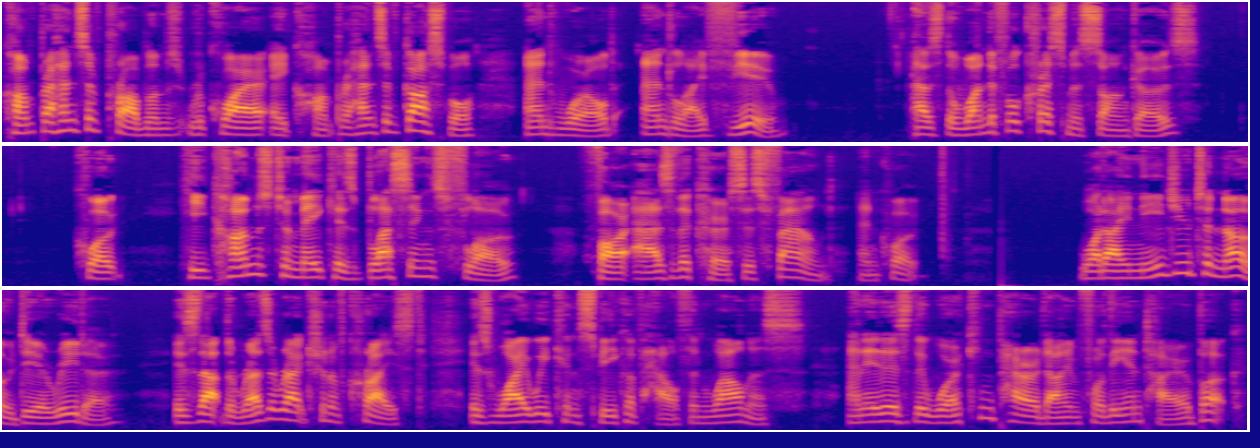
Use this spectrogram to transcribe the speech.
Comprehensive problems require a comprehensive gospel and world and life view. As the wonderful Christmas song goes, quote, He comes to make his blessings flow, far as the curse is found. What I need you to know, dear reader, is that the resurrection of Christ is why we can speak of health and wellness, and it is the working paradigm for the entire book.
